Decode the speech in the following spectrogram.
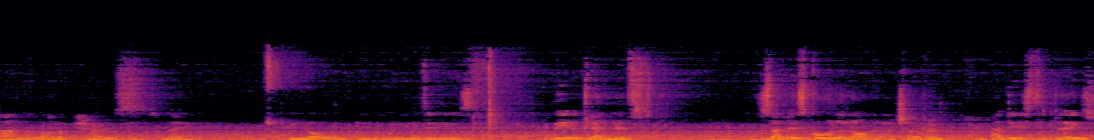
And a lot of parents, like, you know, in the early days, we attended Sunday school along with our children. And these days,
